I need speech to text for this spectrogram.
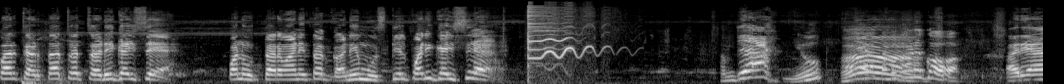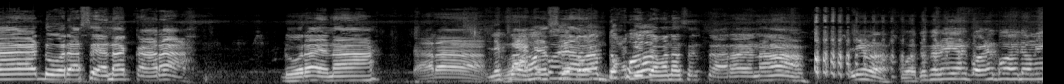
પર ચડતા તો ચડી ગઈ છે પણ ઉતરવાની તો ઘણી મુશ્કેલ પડી ગઈ છે. સમજ્યા? એવું? હા. કોને કહો? અરે આ ડોરા છે એના કારા. ડોરા એના કારા. લાગે છે હવે તો જવાના છે તારા એના. અરે વાહ, કહો યાર કોને કહો તમે?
